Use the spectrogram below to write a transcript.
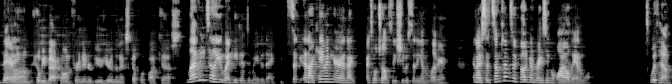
Very. Um, he'll be back on for an interview here in the next couple of podcasts. Let me tell you what he did to me today. So, and I came in here and I, I told Chelsea she was sitting in the living room. And I said, sometimes I feel like I'm raising a wild animal with him.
